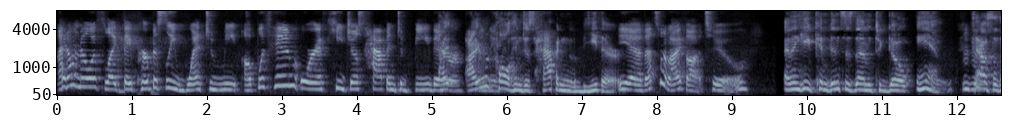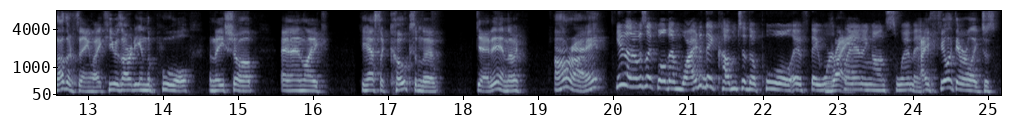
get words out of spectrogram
I don't know if like they purposely went to meet up with him or if he just happened to be there. I they recall him just happening to be there. Yeah, that's what I thought too. and then he convinces them to go in. Mhm. That was the other thing. Like he was already in the pool, and they show up, and then like he has to coax them to get in. They're like, all right. Yeah, then I was like, well, then why did they come to the pool if they weren't Right. planning on swimming? I feel like they were like just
